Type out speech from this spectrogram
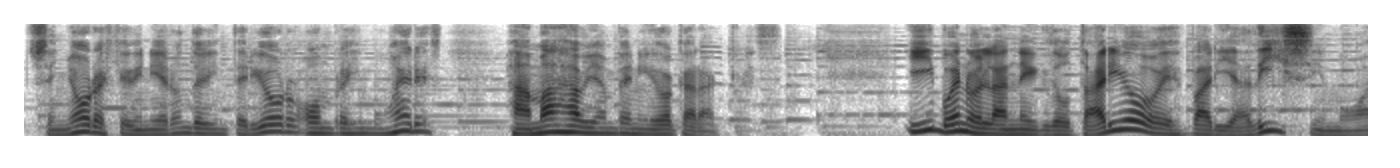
señores que vinieron del interior, hombres y mujeres, jamás habían venido a Caracas. Y bueno, el anecdotario es variadísimo.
